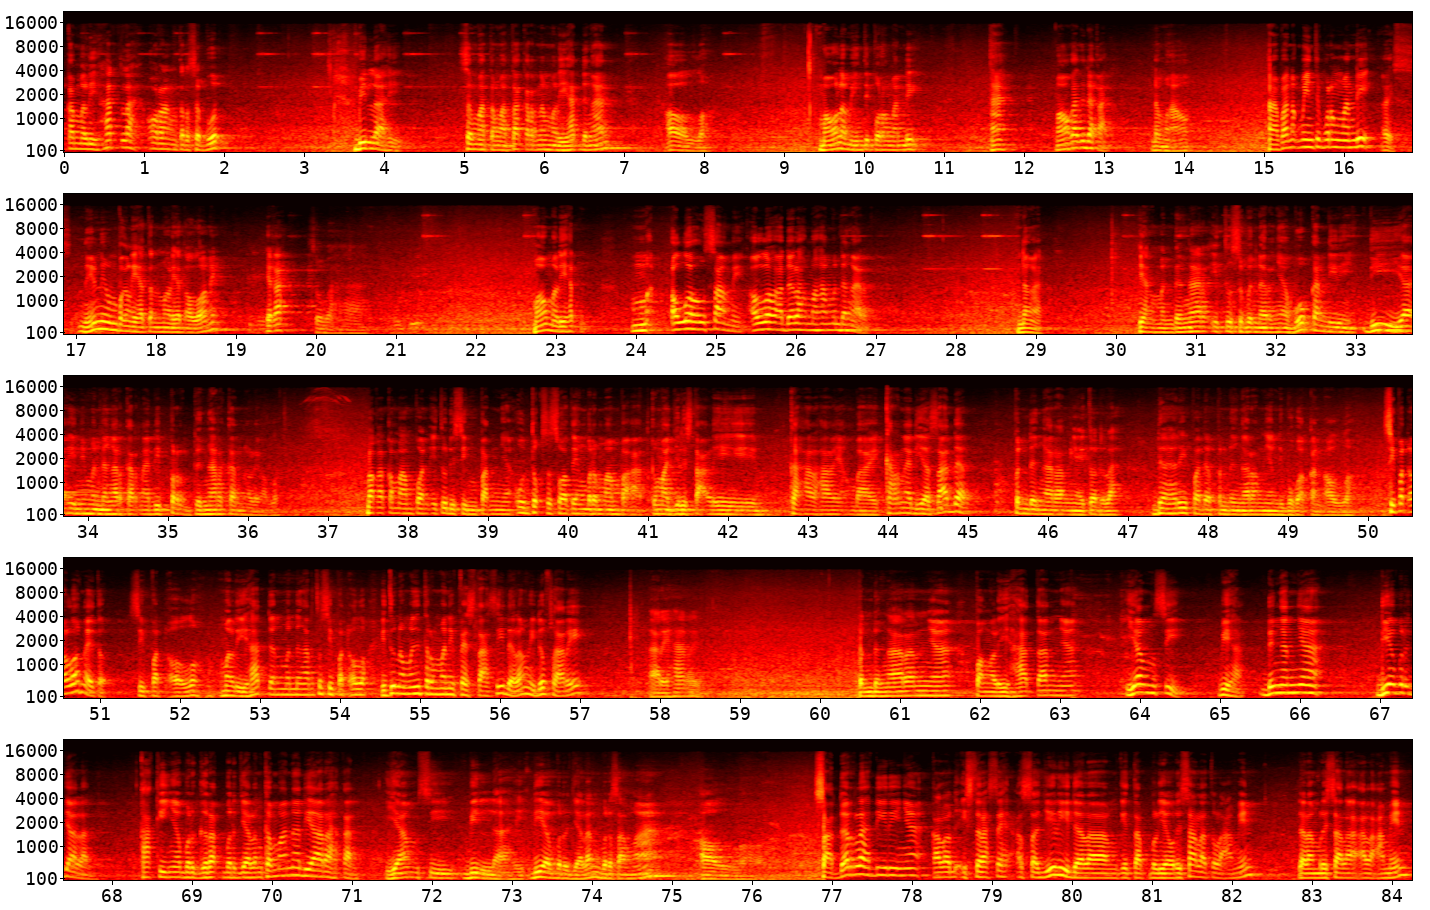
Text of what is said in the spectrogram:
Maka melihatlah orang tersebut billahi semata-mata karena melihat dengan Allah. Maulah mengintip orang mandi, Hah? Mau kah tidak kah? Tidak mau. Kenapa anak mengintip orang mandi? Guys, ini, ini penglihatan melihat Allah nih. Ya kah? Subhan. Mau melihat Allah sami. Allah adalah maha mendengar. Mendengar. Yang mendengar itu sebenarnya bukan diri. Dia ini mendengar karena diperdengarkan oleh Allah maka kemampuan itu disimpannya untuk sesuatu yang bermanfaat ke majelis taklim, ke hal-hal yang baik karena dia sadar pendengarannya itu adalah daripada pendengaran yang dibukakan Allah. Sifat Allah nah itu, sifat Allah melihat dan mendengar itu sifat Allah. Itu namanya termanifestasi dalam hidup sehari hari-hari. Pendengarannya, penglihatannya, yamsi biha. Dengannya dia berjalan kakinya bergerak berjalan ke mana diarahkan yamsi billahi. Dia berjalan bersama Allah. Sadarlah dirinya. Kalau istilah Syekh As-Sajili dalam kitab beliau Risalatul Amin dalam Risalah Al-Amin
